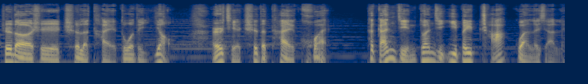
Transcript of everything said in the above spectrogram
知道是吃了太多的药，而且吃的太快。他赶紧端起一杯茶，灌了下来，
